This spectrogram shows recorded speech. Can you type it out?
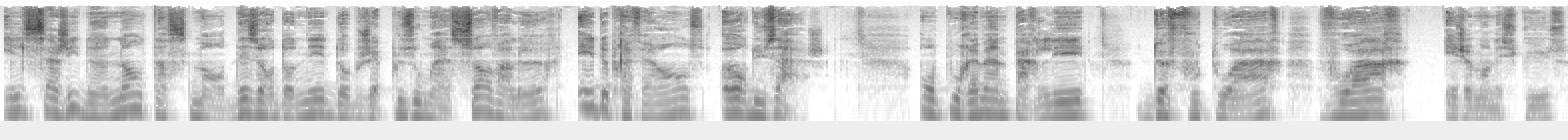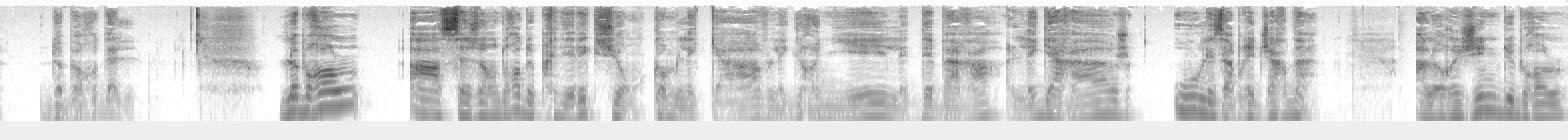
Il s'agit d'un entassement désordonné d'objets plus ou moins sans valeur et de préférence hors d'usage. On pourrait même parler de foutoir, voire, et je m'en excuse, de bordel. Le brol à ses endroits de prédilection, comme les caves, les greniers, les débarras, les garages ou les abris de jardin. À l'origine du brol,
